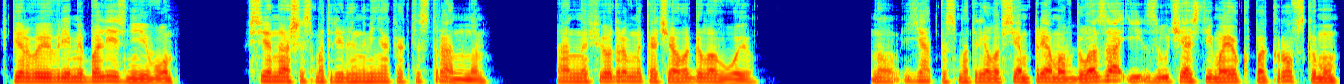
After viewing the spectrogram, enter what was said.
В первое время болезни его все наши смотрели на меня как-то странно. Анна Федоровна качала головою. Но я посмотрела всем прямо в глаза, и за участие мое к Покровскому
